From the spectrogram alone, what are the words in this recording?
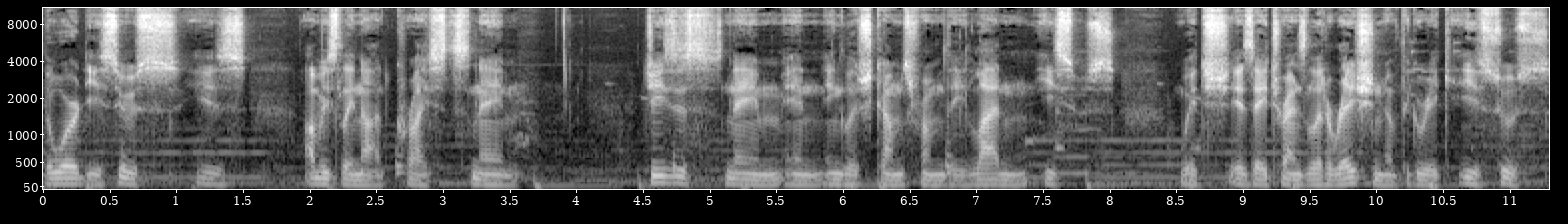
The word Jesus is obviously not Christ's name. Jesus' name in English comes from the Latin Isus, which is a transliteration of the Greek Isus,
